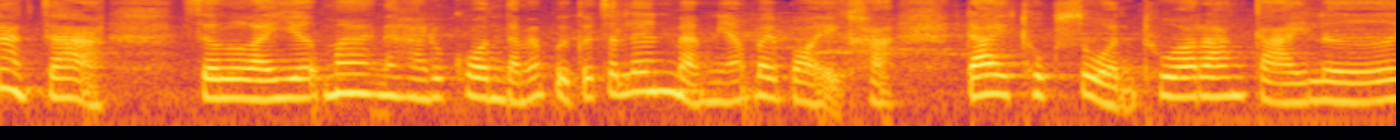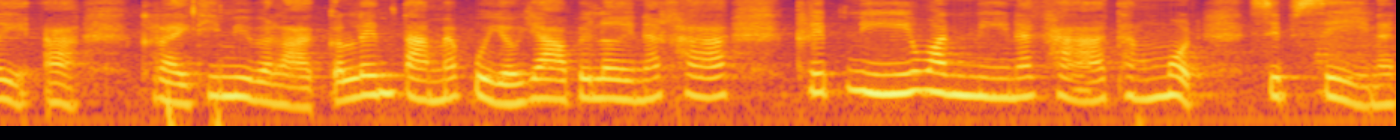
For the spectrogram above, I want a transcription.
ากจ้าเซลลูไลท์เยอะมากนะคะ ทุกคนแต่แม่ปุ๋ยก็จะเล่นแบบนี้บ่อยๆค่ะ ได้ทุกส่วนทั่วร่างกายเลยอะใครที่มีเวลาก็เล่นตามแม่ปุ๋ยยาวๆไปเลยนะคะ คลิปนี้วันนี้นะคะทั้งหมด 14 นา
